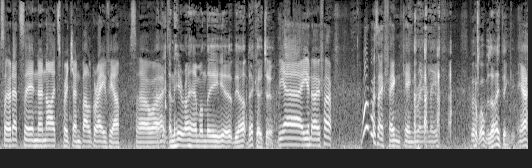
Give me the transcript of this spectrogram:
So that's in uh, Knightsbridge and Belgravia. So uh, And here I am on the uh, the Art Deco tour. yeah, you know, I, what was I thinking really? What was I thinking? Yeah,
